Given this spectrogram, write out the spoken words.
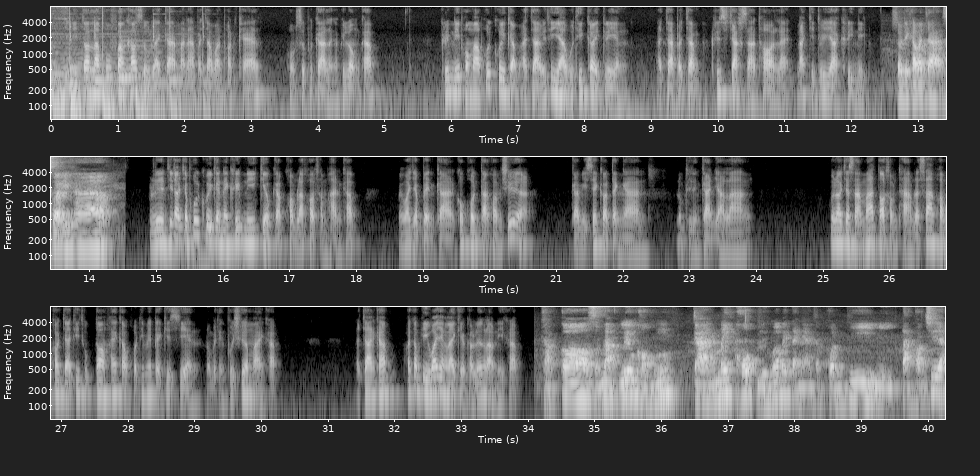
ครับ ยินดีต้อนรับผู้ฟังเข้าสู่รายการมานาประจำวันพอดแคสต์ผมสุภการหลังพิลมครับ คลิปนี้ผมมาพูดคุยกับอาจารย์วิทยาวุฒิไกรเกรียง อาจารย์ประจำคริสตจักรสาธรและนักจิตวิทยาคลินิก สวัสดีครับอาจารย์ สวัสดีครับประเด็นที่เราจะพูดคุยกันในคลิปนี้เกี่ยวกับความรักความสัมพันธ์ครับ ไม่ว่าจะเป็นการคบคนต่างความเชื่อ การมีเซ็กก่อนแต่งงานรวมถึงการหย่าร้าง เมื่อเราจะสามารถตอบคำถามและสร้างความเข้าใจที่ถูกต้องให้กับคนที่ไม่เป็นคริสเตียนรวมไปถึงผู้เชื่อใหม่ครับ อาจารย์ครับพระคัมภีร์ว่าอย่างไรเกี่ยวกับเรื่องเหล่านี้ครับครับก็สำหรับเรื่องของการไม่คบหรือว่าไม่แต่งงานกับคนที่มีต่างความเชื่อ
